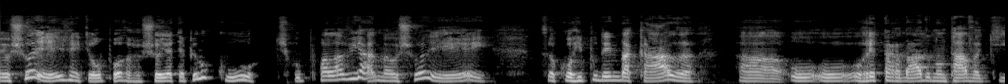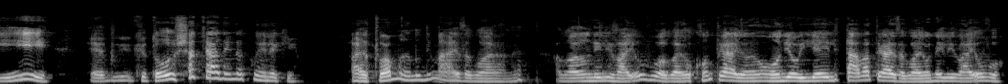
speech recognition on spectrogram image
Eu chorei, gente. Eu, porra, eu chorei até pelo cu. Desculpa falar viado, mas eu chorei. Eu corri por dentro da casa, ah, o, o, o, retardado não tava aqui. É, eu tô chateado ainda com ele aqui. Ah, eu tô amando demais agora, né? Agora onde ele vai eu vou. Agora é o contrário. Onde eu ia ele tava atrás. Agora onde ele vai eu vou.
